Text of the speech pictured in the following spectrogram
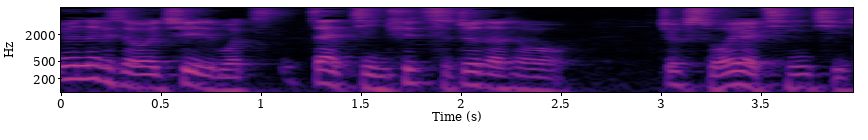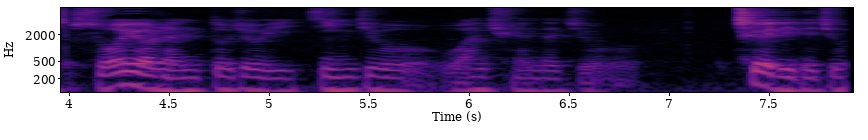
因为那个时候去我在景区辞职的时候，就所有亲戚、所有人都就已经就完全的就彻底的就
